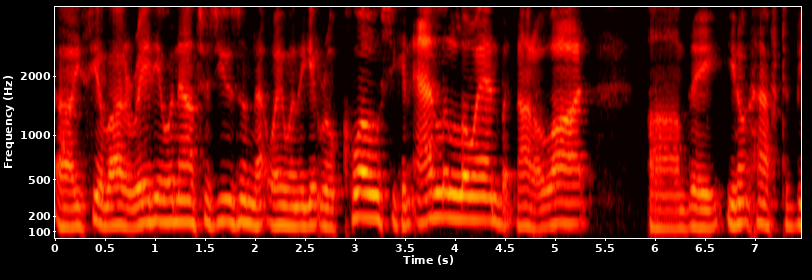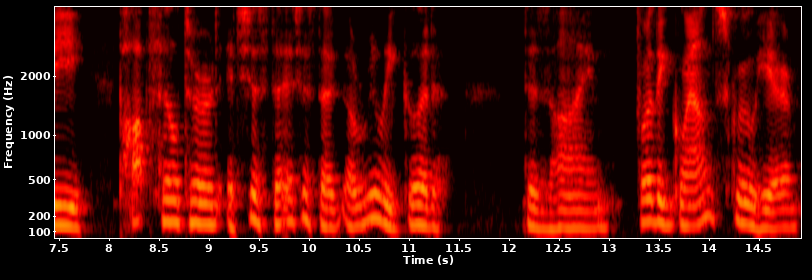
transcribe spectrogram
Uh, you see a lot of radio announcers use them. That way, when they get real close, you can add a little low end, but not a lot. Um, they you don't have to be pop filtered. It's just a, it's just a, a really good design. For the ground screw here,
